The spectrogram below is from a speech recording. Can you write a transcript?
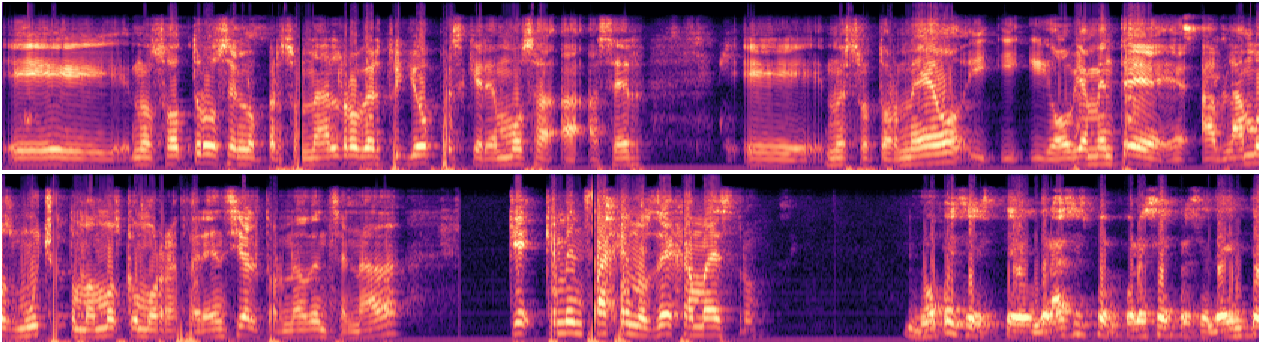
Eh, nosotros en lo personal, Roberto y yo, pues queremos hacer eh, nuestro torneo y, y obviamente eh, hablamos mucho, tomamos como referencia el torneo de Ensenada ¿Qué, mensaje nos deja, maestro? No, pues este, gracias por, ese precedente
